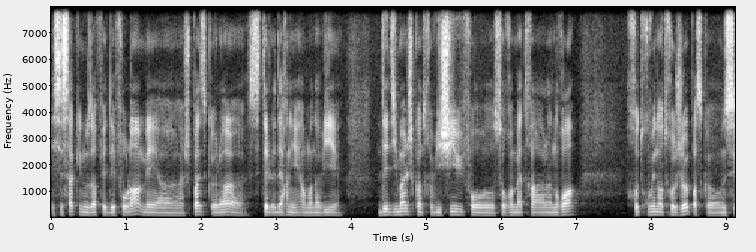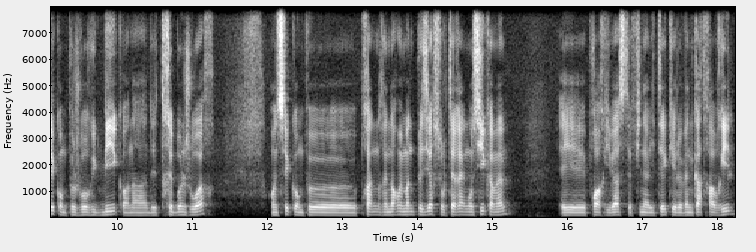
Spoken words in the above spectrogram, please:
Et c'est ça qui nous a fait défaut là. Mais euh, je pense que là, c'était le dernier, à mon avis. Dès dimanche contre Vichy, il faut se remettre à l'endroit, retrouver notre jeu, parce qu'on sait qu'on peut jouer au rugby, qu'on a des très bons joueurs. On sait qu'on peut prendre énormément de plaisir sur le terrain aussi quand même. Et pour arriver à cette finalité qui est le 24 avril,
